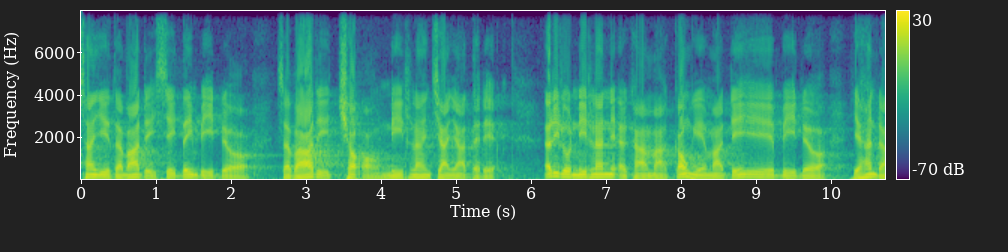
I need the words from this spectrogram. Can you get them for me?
ဆံရည်သဘာတိရှိတ်သိမ့်ပြီးတော့ စဘာတွေ6အောင်နေလှမ်းကြရတဲ့အဲ့ဒီလိုနေလှမ်းတဲ့အခါမှာကောင်းကင်မှာတေးပြီးတော့ယဟန္တာ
